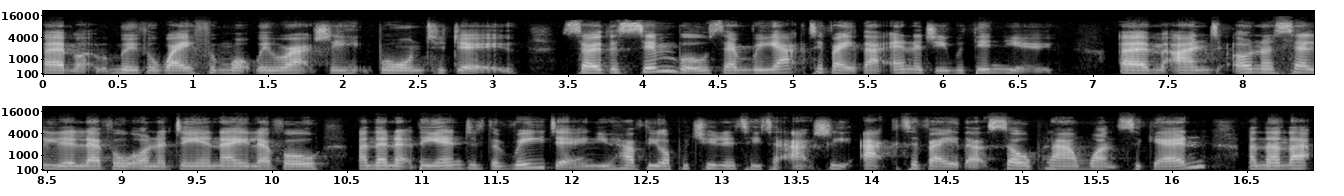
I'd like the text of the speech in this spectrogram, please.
um, move away from what we were actually born to do. So the symbols then reactivate that energy within you. Um, and on a cellular level, on a DNA level, and then at the end of the reading, you have the opportunity to actually activate that soul plan once again, and then that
